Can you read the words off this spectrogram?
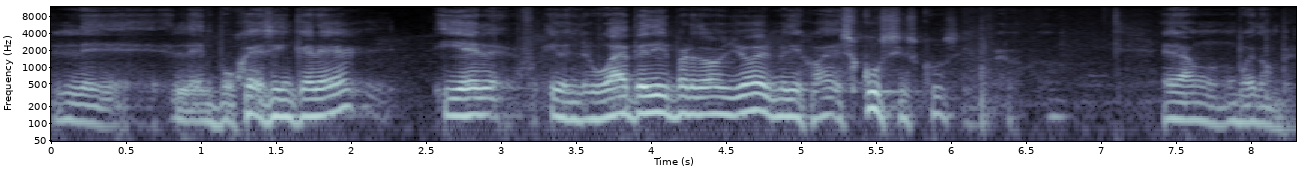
le, empujé sin querer y él, en lugar de pedir perdón yo, él me dijo, ah, excusi, excusi. Era un buen hombre.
